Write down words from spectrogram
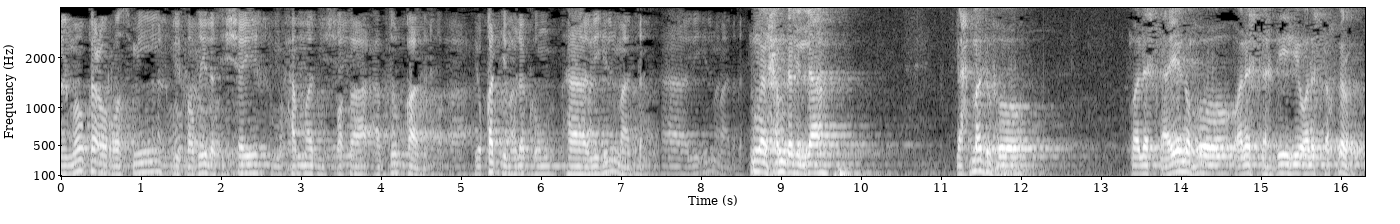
الموقع الرسمي لفضيلة الشيخ محمد مصطفى عبد القادر. يقدم لكم هذه المادة. إن الحمد لله نحمده ونستعينه ونستهديه ونستغفره.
